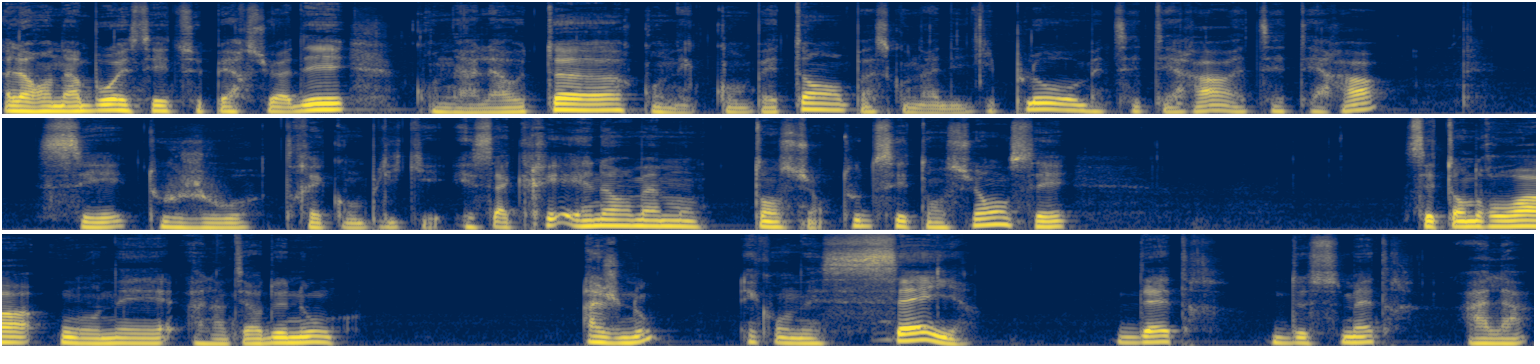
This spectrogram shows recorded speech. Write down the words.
Alors on a beau essayer de se persuader qu'on est à la hauteur, qu'on est compétent parce qu'on a des diplômes, etc., etc., c'est toujours très compliqué. Et ça crée énormément de tensions. Toutes ces tensions, c'est cet endroit où on est à l'intérieur de nous, à genoux, et qu'on essaye d'être, de se mettre à la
